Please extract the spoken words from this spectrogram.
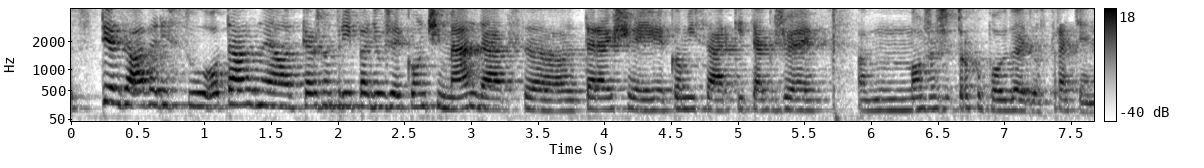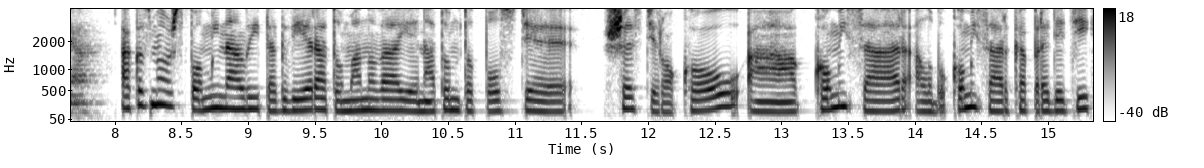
tie závery sú otázne, ale v každom prípade už aj končí mandát uh, terajšej komisárky, takže um, možno, že trochu pôjdu aj dostratená. Ako sme už spomínali, tak Viera Tomanová je na tomto poste 6 rokov a komisár alebo komisárka pre deti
